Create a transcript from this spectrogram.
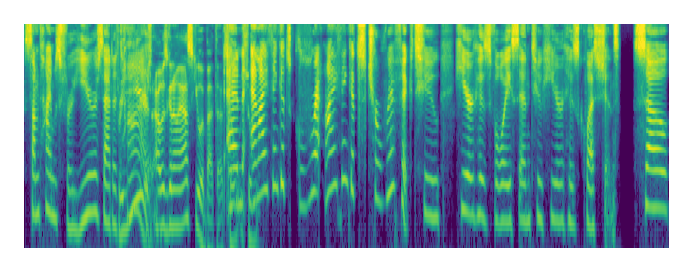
sometimes for years at a For time. years, I was going to ask you about that. So, and so- and I think it's great. I think it's terrific to hear his voice and to hear his questions. So,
